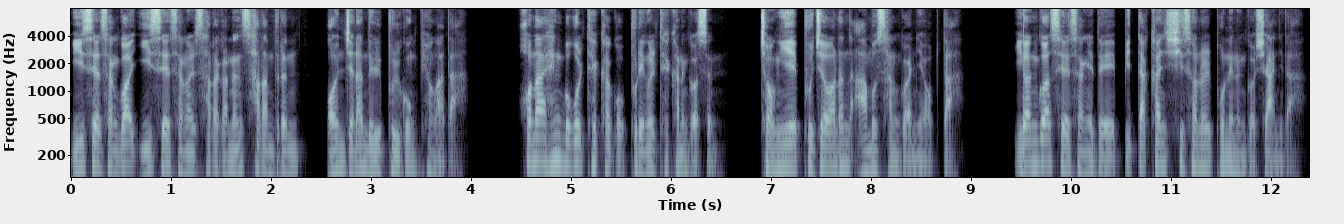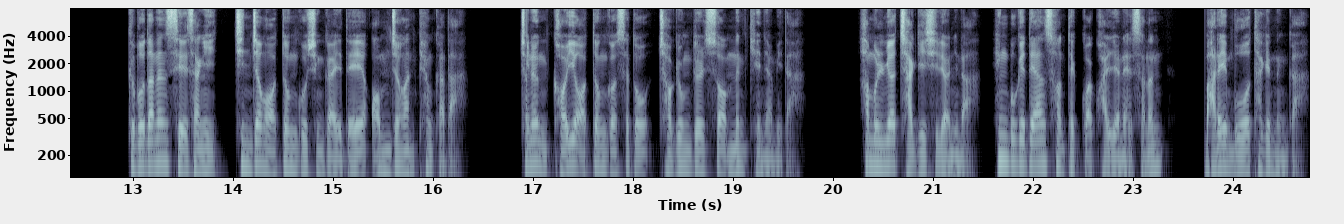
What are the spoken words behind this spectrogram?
이 세상과 이 세상을 살아가는 사람들은 언제나 늘 불공평하다. 허나 행복을 택하고 불행을 택하는 것은 정의의 부재와는 아무 상관이 없다. 인간과 세상에 대해 삐딱한 시선을 보내는 것이 아니다. 그보다는 세상이 진정 어떤 곳인가에 대해 엄정한 평가다. 저는 거의 어떤 것에도 적용될 수 없는 개념이다. 하물며 자기 실현이나 행복에 대한 선택과 관련해서는 말해 무엇하겠는가.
